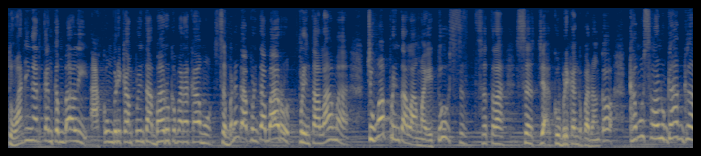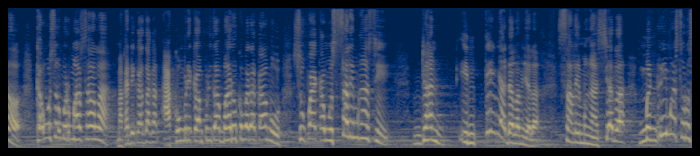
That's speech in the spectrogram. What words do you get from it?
Tuhan ingatkan kembali, aku memberikan perintah baru kepada kamu. Sebenarnya nggak perintah baru, perintah lama. Cuma perintah lama itu setelah sejak aku berikan kepada engkau, kamu selalu gagal, kamu selalu bermasalah. Maka dikatakan, aku memberikan perintah baru kepada kamu supaya kamu saling mengasihi. Dan intinya dalamnya adalah saling mengasihi adalah menerima suruh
